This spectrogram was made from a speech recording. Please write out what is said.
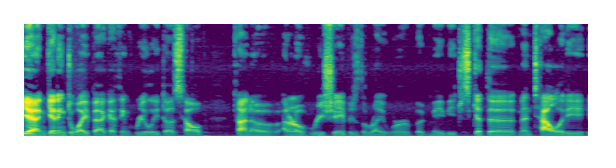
Yeah, and getting Dwight back, I think, really does help. Kind of, I don't know if reshape is the right word, but maybe just get the mentality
